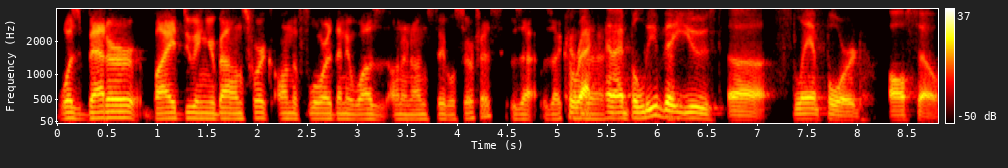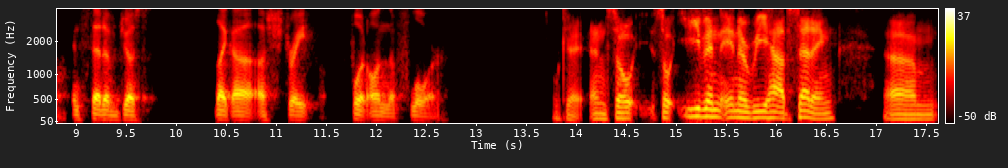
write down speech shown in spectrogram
was better by doing your balance work on the floor than it was on an unstable surface? Was that was that correct and i believe they used a slant board also instead of just like a, a straight foot on the floor okay and so so even in a rehab setting um,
